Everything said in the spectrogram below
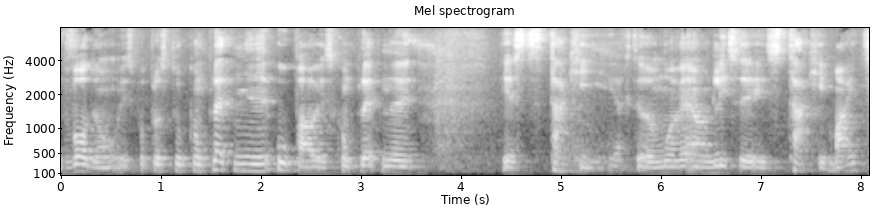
wodą, jest po prostu kompletny upał, jest kompletny, jest taki, jak to mówią Anglicy, jest taki, mate.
